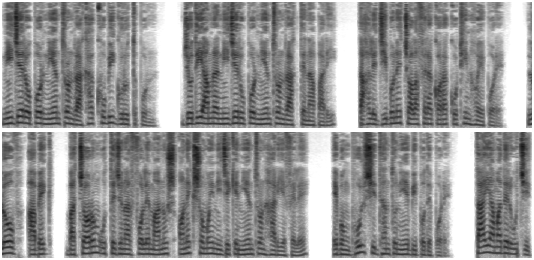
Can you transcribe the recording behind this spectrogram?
নিজের ওপর নিয়ন্ত্রণ রাখা খুবই গুরুত্বপূর্ণ। যদি আমরা নিজের উপর নিয়ন্ত্রণ রাখতে না পারি, তাহলে জীবনে চলাফেরা করা কঠিন হয়ে পড়ে। লোভ, আবেগ বা চরম উত্তেজনার ফলে মানুষ অনেক সময় নিজেকে নিয়ন্ত্রণ হারিয়ে ফেলে এবং ভুল সিদ্ধান্ত নিয়ে বিপদে পড়ে। তাই আমাদের উচিত,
